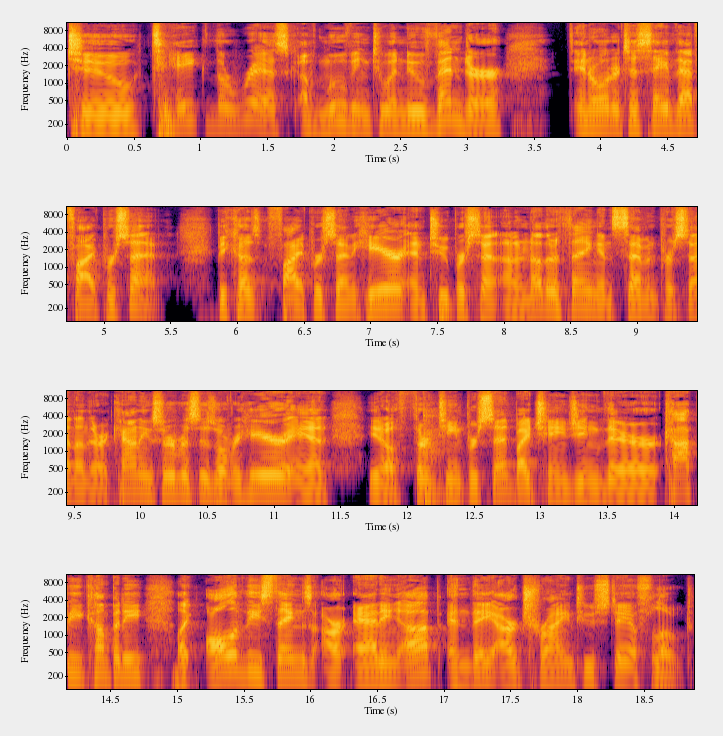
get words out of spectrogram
to take the risk of moving to a new vendor in order to save that 5% because 5% here and 2% on another thing and 7% on their accounting services over here and you know 13% by changing their copy company like all of these things are adding up and they are trying to stay afloat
